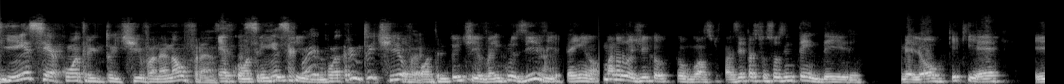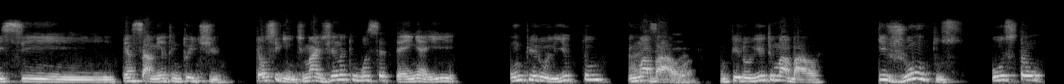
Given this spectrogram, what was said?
ciência é contra-intuitiva, não é não, França? É contra-intuitiva. É contra-intuitiva. É contra-intuitiva. Inclusive, ah. tem uma analogia que eu, que eu gosto de fazer para as pessoas entenderem melhor o que, que é esse pensamento intuitivo é o seguinte: imagina que você tem aí um pirulito e uma ah, bala. Um pirulito e uma bala. Que juntos custam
